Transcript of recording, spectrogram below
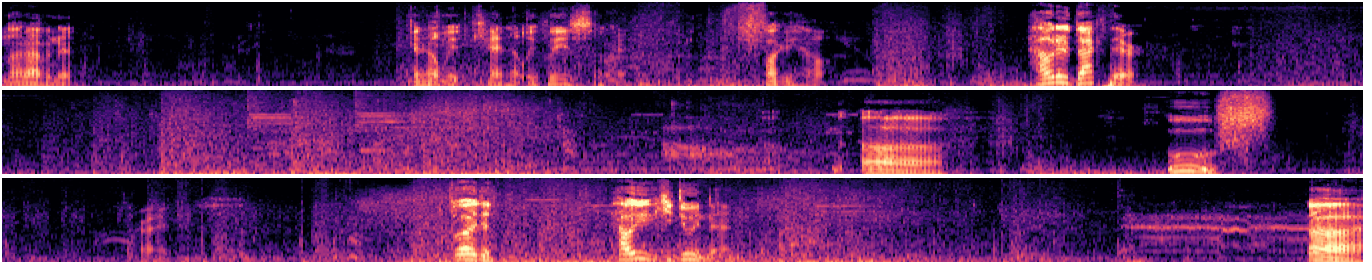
Not having it. Can help me? Can help me, please? Okay. Fucking hell. How did it back there? Uh. Oof. Right. But how do you doing that? Uh.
